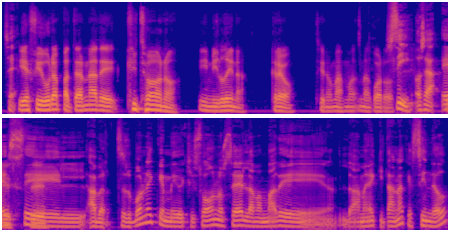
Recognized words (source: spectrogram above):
Sí. y es figura paterna de Kitana y Milena, creo, si no más me acuerdo. Sí, o sea, es Este- el... A ver, se supone que medio hechizó, no sé, la mamá de... La mamá de Kitana, que es Sindel,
